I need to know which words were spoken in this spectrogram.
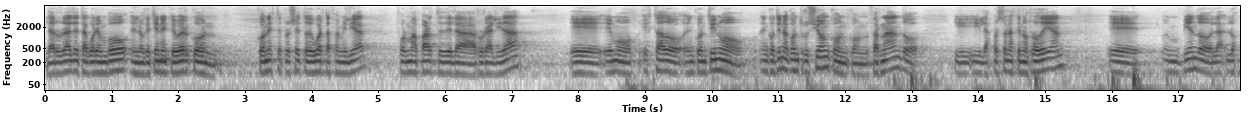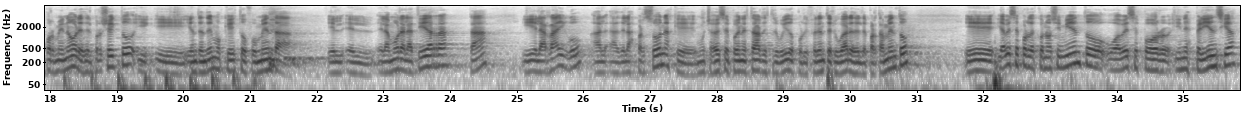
la Rural de Tacuarembó, en lo que tiene que ver con este proyecto de huerta familiar, forma parte de la ruralidad. Eh, hemos estado en, continuo, en continua construcción con, Fernando y, las personas que nos rodean, eh, viendo los pormenores del proyecto y, entendemos que esto fomenta el, amor a la tierra y el arraigo de las personas que muchas veces pueden estar distribuidos por diferentes lugares del departamento eh, y a veces por desconocimiento o a veces por inexperiencia,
